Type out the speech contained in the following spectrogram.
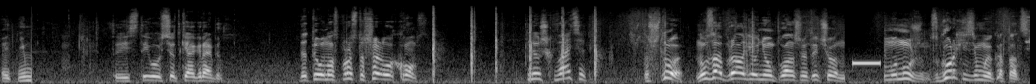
Это не То есть ты его все-таки ограбил? Да ты у нас просто Шерлок Холмс. Леш, хватит. Да что? Ну забрал я у него планшет, и что? Ему нужен? С горки зимой кататься?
